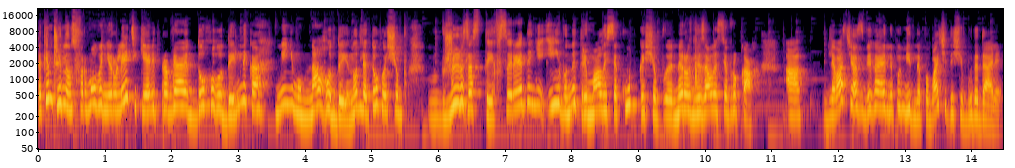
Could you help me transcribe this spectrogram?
Таким чином, сформовані рулетики я відправляю до холодильника мінімум на годину для того, щоб жир застиг всередині і вони трималися кубки, щоб не розлізалися в руках. А для вас час збігає непомітно побачити, що буде далі.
